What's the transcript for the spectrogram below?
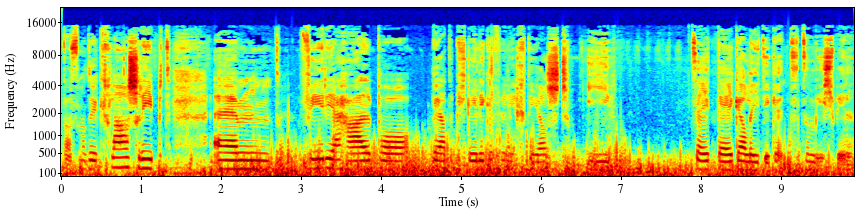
dass man dort klar schreibt, ähm, ferienhalber werden Bestellungen vielleicht erst in zehn Tagen erledigt, zum Beispiel.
